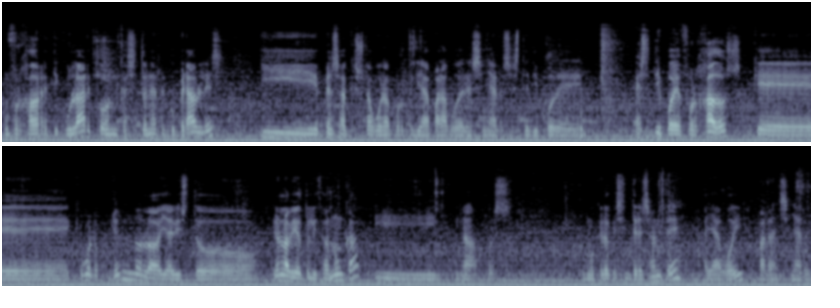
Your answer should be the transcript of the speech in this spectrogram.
un forjado reticular con casetones recuperables y he pensado que es una buena oportunidad para poder enseñaros este tipo de, este tipo de forjados que, que bueno, yo no lo había visto, yo no lo había utilizado nunca y, y nada, pues como creo que es interesante, allá voy para enseñarlo.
